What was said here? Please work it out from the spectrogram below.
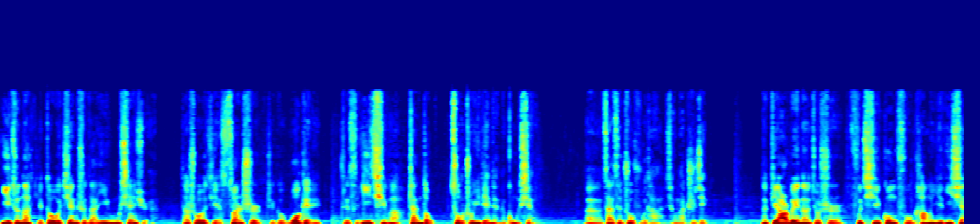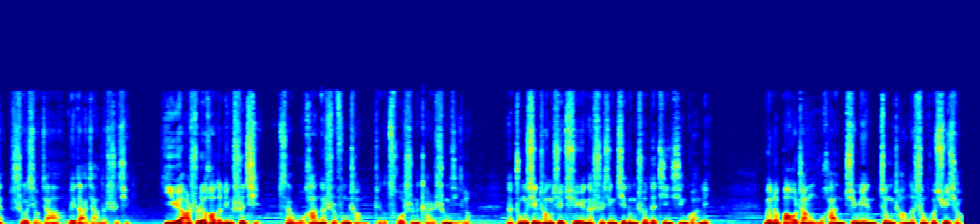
一直呢也都有坚持在义务献血。”他说：“也算是这个我给这次疫情啊战斗做出一点点的贡献。”呃，再次祝福他，向他致敬。那第二位呢，就是夫妻共赴抗疫一线，舍小家为大家的事情。一月二十六号的零时起，在武汉呢是封城，这个措施呢开始升级了。那中心城区区域呢实行机动车的进行管理。为了保障武汉居民正常的生活需求，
